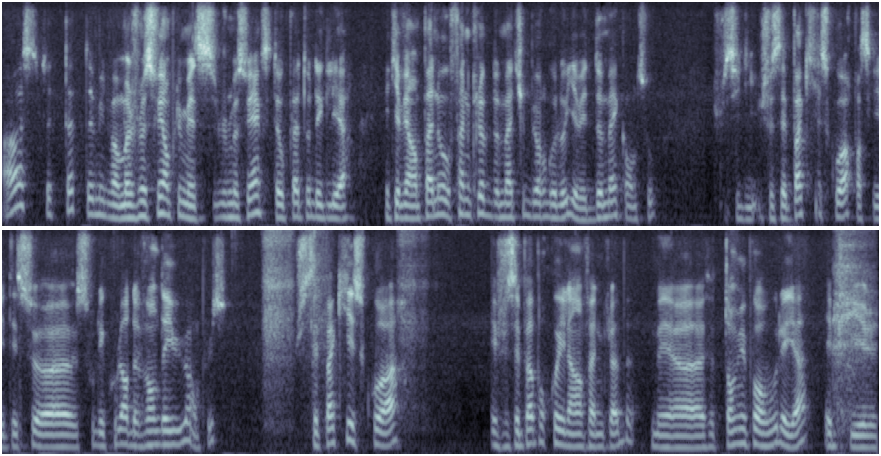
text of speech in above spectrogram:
Ah ouais c'était peut-être 2020. Moi je me souviens plus mais je me souviens que c'était au plateau d'Eglières et qu'il y avait un panneau au fan club de Mathieu Burgodo. Il y avait deux mecs en dessous. Je me suis dit je sais pas qui est coureur parce qu'il était sous, euh, les couleurs de Vendée en plus. Je sais pas qui est coureur. Et je sais pas pourquoi il a un fan club, mais euh, tant mieux pour vous les gars. Et puis,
